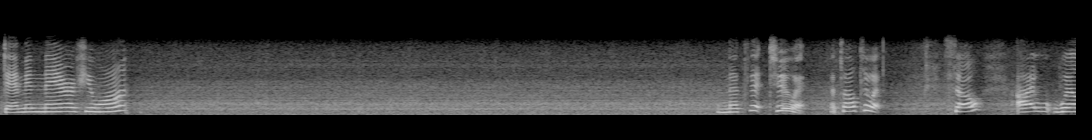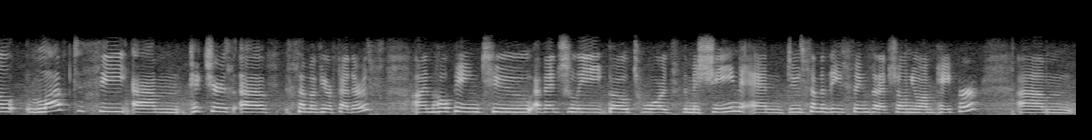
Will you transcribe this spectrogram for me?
stem in there if you want. And that's it to it. That's all to it. So, I will love to see um, pictures of some of your feathers. I'm hoping to eventually go towards the machine and do some of these things that I've shown you on paper. Um,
